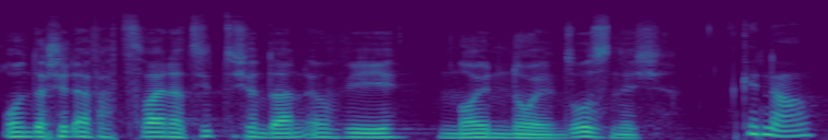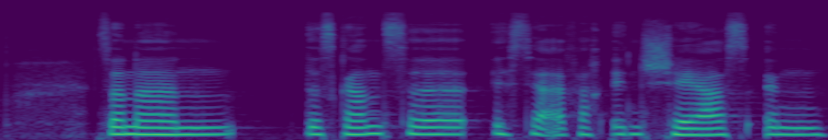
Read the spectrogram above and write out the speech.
und da steht einfach 270 und dann irgendwie neun Nullen. So ist es nicht. Genau. Sondern das Ganze ist ja einfach in Shares, in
